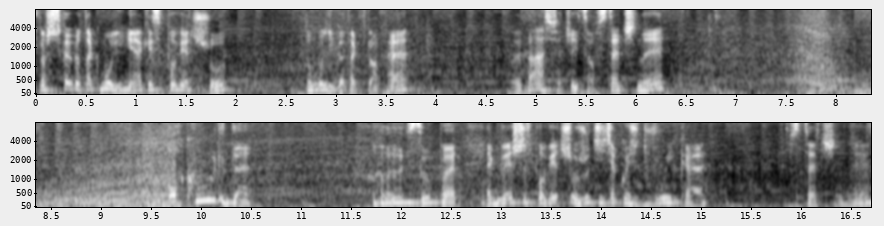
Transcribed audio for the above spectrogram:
Troszeczkę go tak muli, nie? Jak jest w powietrzu, to muli go tak trochę. Ale da się, czyli co, wsteczny, O kurde! Ale super. Jakby jeszcze w powietrzu rzucić jakąś dwójkę. Wsteczny.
